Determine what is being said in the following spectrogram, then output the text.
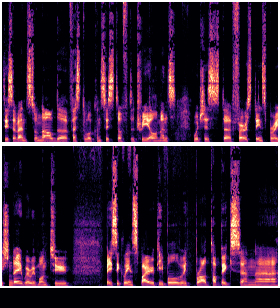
these events. So now the festival consists of the three elements, which is the first, the Inspiration Day, where we want to basically inspire people with broad topics and uh,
